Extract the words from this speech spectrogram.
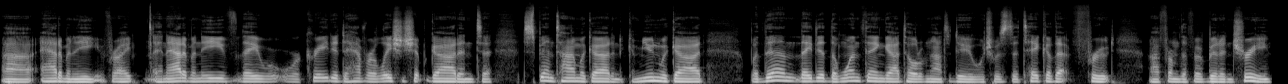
uh, Adam and Eve, right? And Adam and Eve, they were, were created to have a relationship with God and to, to spend time with God and to commune with God. But then they did the one thing God told them not to do, which was to take of that fruit uh, from the forbidden tree.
